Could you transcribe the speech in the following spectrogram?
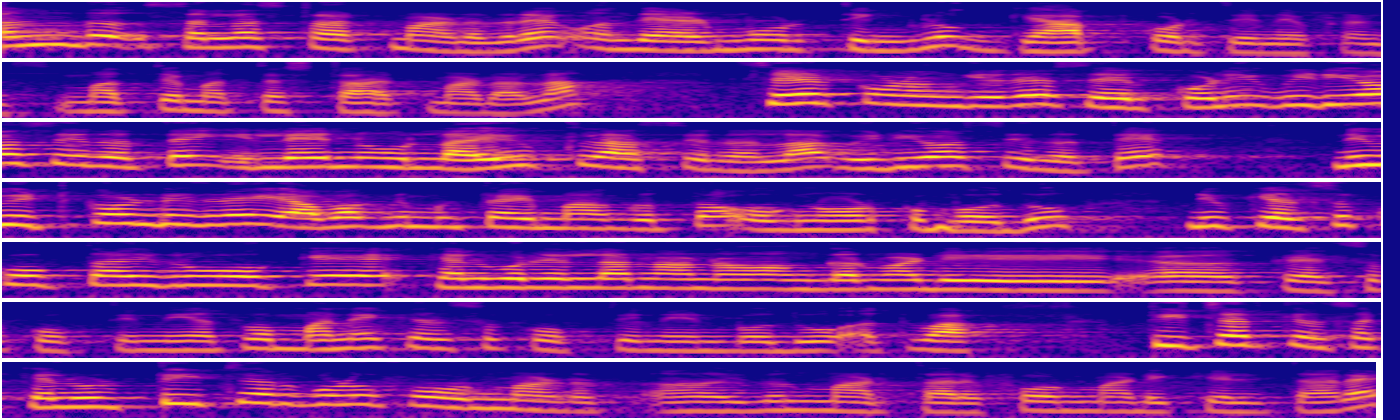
ಒಂದು ಸಲ ಸ್ಟಾರ್ಟ್ ಮಾಡಿದ್ರೆ ಒಂದು ಎರಡು ಮೂರು ತಿಂಗಳು ಗ್ಯಾಪ್ ಕೊಡ್ತೀನಿ ಫ್ರೆಂಡ್ಸ್ ಮತ್ತೆ ಮತ್ತೆ ಸ್ಟಾರ್ಟ್ ಮಾಡಲ್ಲ. ಸೇರ್ಕೊಳಂಗಿದ್ರೆ ಸೇರ್ಕೊಳ್ಳಿ. ವಿಡಿಯೋಸ್ ಇರುತ್ತೆ. ಇಲ್ಲೇನು ಲೈವ್ ಕ್ಲಾಸ್ ಇರಲ್ಲ. ವಿಡಿಯೋಸ್ ಇರುತ್ತೆ. ನೀವು ಇಟ್ಕೊಂಡಿದ್ರೆ ಯಾವಾಗ ನಿಮಗೆ ಟೈಮ್ ಆಗುತ್ತೋ ಹೋಗಿ ನೋಡ್ಕೊಬೋದು. ನೀವು ಕೆಲ್ಸಕ್ಕೆ ಹೋಗ್ತಾ ಇದ್ರು ಓಕೆ, ಕೆಲವರೆಲ್ಲ ನಾನು ಅಂಗನವಾಡಿ ಕೆಲ್ಸಕ್ಕೆ ಹೋಗ್ತೀನಿ ಅಥವಾ ಮನೆ ಕೆಲ್ಸಕ್ಕೆ ಹೋಗ್ತೀನಿ ಅನ್ಬೋದು ಅಥವಾ ಟೀಚರ್ ಕೆಲಸ, ಕೆಲವರು ಟೀಚರ್ಗಳು ಫೋನ್ ಮಾಡ ಇದನ್ನು ಮಾಡ್ತಾರೆ ಫೋನ್ ಮಾಡಿ ಕೇಳ್ತಾರೆ.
